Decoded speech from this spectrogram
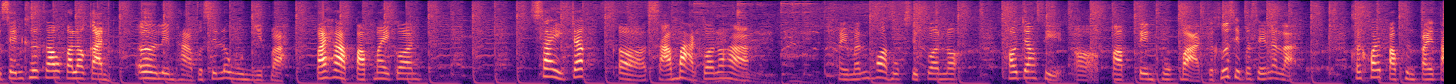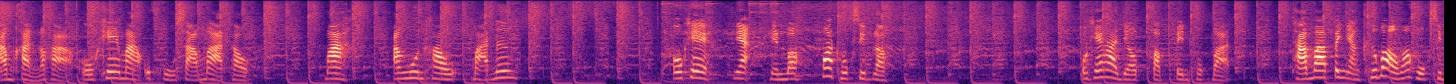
10%คือเก้าก็แล้วกัน เออเล่นหาเปอร์เซ็นต์ล้วงูนิดว่ะ ไปค่ะ ปรับใหม่ก่อน ใส่จักเอ่อสามบาทก่อนเนาะค่ะ ให้มันพอด60ก่อนเนาะเขาจังสิเอ่อปรับเป็น 6 บาทก็คือ 10%นั่นแหละ ค่อยๆ ปรับขึ้นไปตามขันเนาะค่ะ โอเคมาโอ้โหสามบาทเขามาอังุนเขาบาทหนึง โอเค เนี่ย เห็นบ่พอด60เหรอ โอเคค่ะ เดี๋ยวปรับเป็น6บาท ถามว่าเป็นอย่างคือว่าเอามา60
